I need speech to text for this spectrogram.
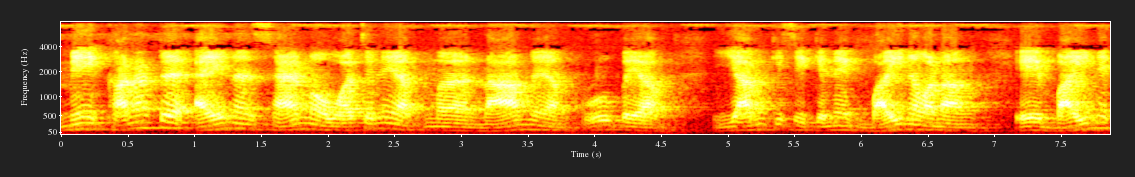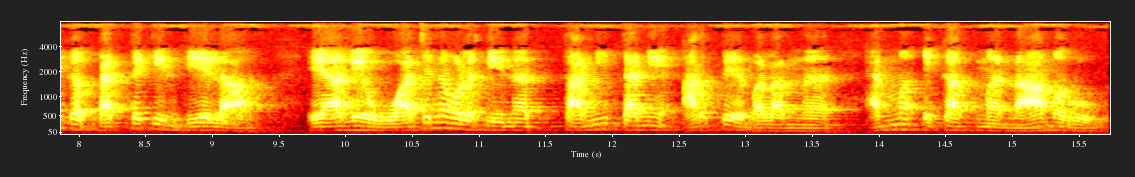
මේ කනට ඇයෙන සෑම වචනයක්ම නාමයක් රූපයක් යම්කිසි කෙනෙක් බයිනවා නම් ඒ බයින් එක පැත්තකින් තියලා එයාගේ වචනවල තියෙන තනි තනි අර්ථය බලන්න හැම එකක්ම නාම රූප.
